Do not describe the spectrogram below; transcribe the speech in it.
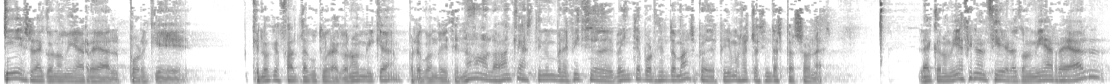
¿qué es la economía real? Porque creo que falta cultura económica, pero cuando dicen, no, la banca tiene un beneficio del 20% más, pero despedimos a 800 personas. La economía financiera y la economía real,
